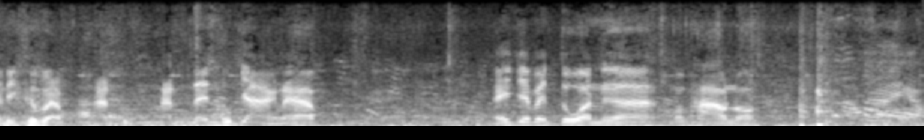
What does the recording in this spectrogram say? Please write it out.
อันนี้คือแบบอัดอัดเน้นทุกอย่างนะครับ อันนี้จะเป็นตัวเนื้อมะพร้าวเนาะใช่ค่ะ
